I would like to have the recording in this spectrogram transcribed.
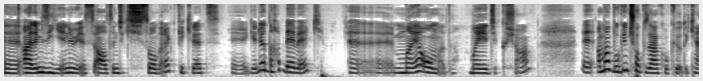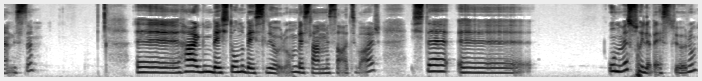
E, ailemizin yeni üyesi 6. kişisi olarak Fikret e, geliyor. Daha bebek. E, maya olmadı. Mayacık şu an. E, ama bugün çok güzel kokuyordu kendisi. E, her gün 5'te onu besliyorum. Beslenme saati var. İşte e, un ve suyla besliyorum.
